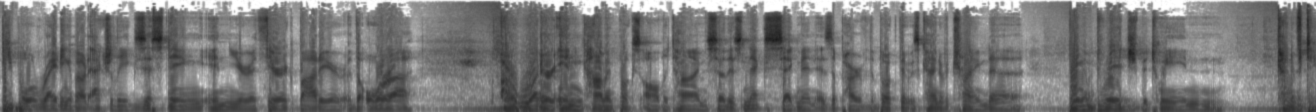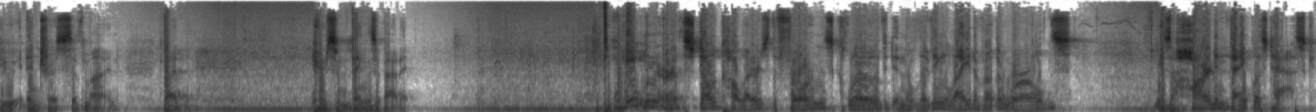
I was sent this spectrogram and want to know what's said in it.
people writing about actually existing in your etheric body or the aura are what are in comic books all the time. So this next segment is a part of the book that was kind of trying to bring a bridge between kind of two interests of mine. But here's some things about it. To paint in earth's dull colors the forms clothed in the living light of other worlds is a hard and thankless task.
